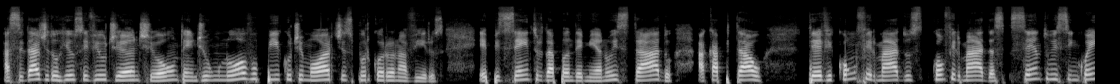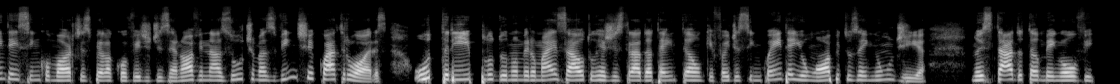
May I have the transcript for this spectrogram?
a cidade do Rio se viu diante ontem de um novo pico de mortes por coronavírus. Epicentro da pandemia no estado, a capital teve confirmados, confirmadas 155 mortes pela Covid-19 nas últimas 24 horas, o triplo do número mais alto registrado até então, que foi de 51 óbitos em um dia. No estado também houve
